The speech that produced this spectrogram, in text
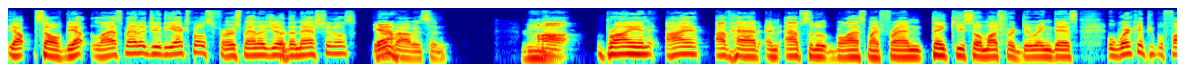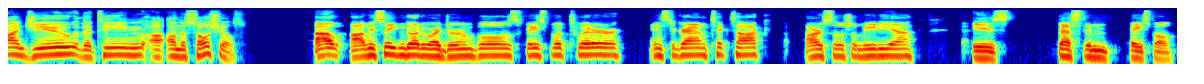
Yep. So yep. Last manager of the Expos, first manager of the Nationals, Frank Yeah. Robinson. Man. Uh Brian, I I've had an absolute blast, my friend. Thank you so much for doing this. Where can people find you, the team, uh, on the socials? Uh, obviously, you can go to our Durham Bulls Facebook, Twitter, Instagram, TikTok. Our social media is best in baseball.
